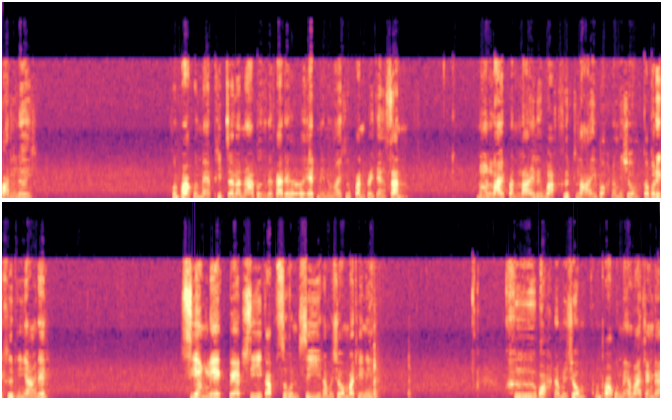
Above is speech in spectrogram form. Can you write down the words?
ฝันเลย คุณพ่อคุณแม่พิจารณาเบิ่งเด้อค่ะเด้อแอดมินหน่อยคือฝันไปจังสั่น นอนหลายปันหลายหรือว่าคืดหลายบอกท่านผู้ชมก็บ่ได้คืดอีหยังเด้เสียงเลขแปดสี่กับศูนย์สี่ท่านผู้ชมบัดที่นี่คือบอกท่านผู้ชม คุณพ่อคุณแม่ว่าจังใด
